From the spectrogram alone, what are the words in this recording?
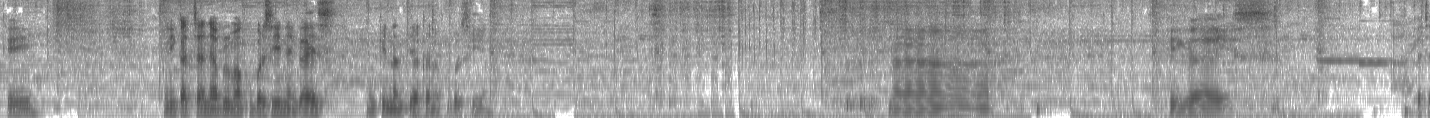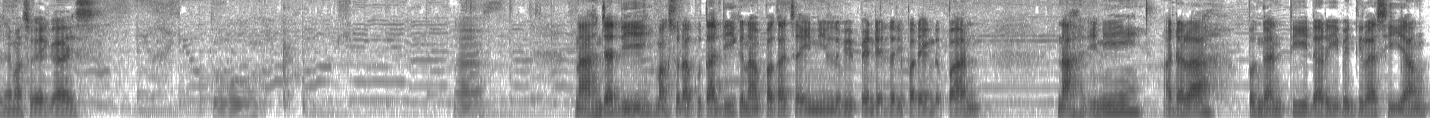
Oke. Ini kacanya belum aku bersihin ya guys. Mungkin nanti akan aku bersihin. Nah. Oke guys. Kacanya masuk ya guys. Tuh. Nah Nah, jadi maksud aku tadi kenapa kaca ini lebih pendek daripada yang depan. Nah, ini adalah pengganti dari ventilasi yang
